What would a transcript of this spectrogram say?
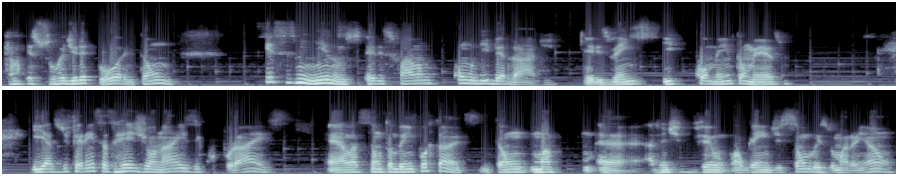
aquela pessoa é diretora. Então, esses meninos, eles falam com liberdade. Eles vêm e comentam mesmo. E as diferenças regionais e culturais, elas são também importantes. Então, uma, é, a gente vê alguém de São Luís do Maranhão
